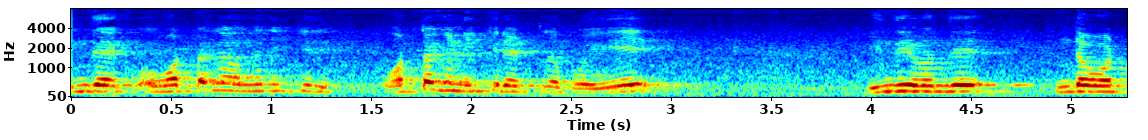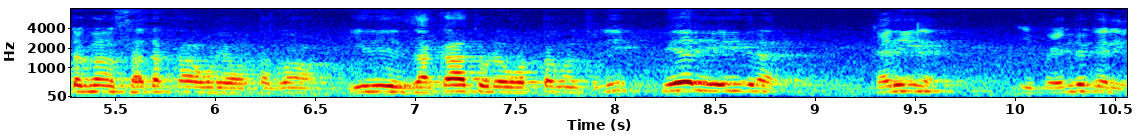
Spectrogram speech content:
இந்த ஒட்டகம் வந்து நிற்கிது ஒட்டகம் நிற்கிற இடத்துல போய் இந்த வந்து இந்த ஒட்டகம் சதக்காவுடைய ஒட்டகம் இது ஜக்காத்துடைய ஒட்டகம்னு சொல்லி பேர் எழுதுகிறார் கரியில். இப்போ எந்த கறி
